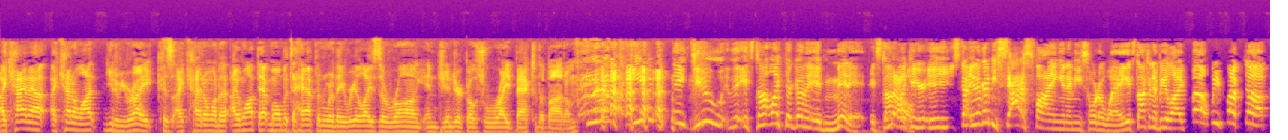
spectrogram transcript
I kind of I kind of want you to be right because I kind of want to I want that moment to happen where they realize they're wrong and Jinder goes right back to the bottom. Even, if they do, it's not like they're going to admit it. It's not No. like you're, it's not, you're not going to be satisfying in any sort of way. It's not going to be like, well, we fucked up.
